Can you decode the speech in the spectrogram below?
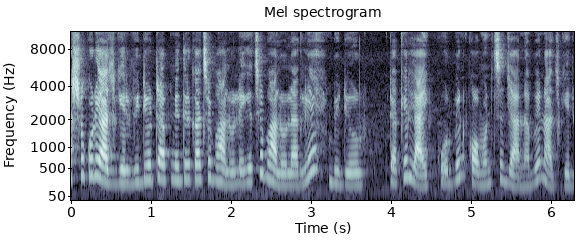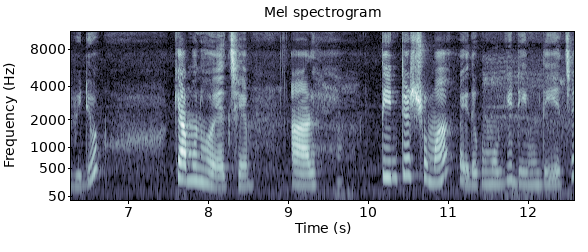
আশা করি আজকের ভিডিওটা আপনাদের কাছে ভালো লেগেছে, ভালো লাগলে ভিডিওটাকে লাইক করবেন, কমেন্টসে জানাবেন আজকের ভিডিও কেমন হয়েছে। আর তিনটের সময়, এই দেখুন মুরগি ডিম দিয়েছে।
